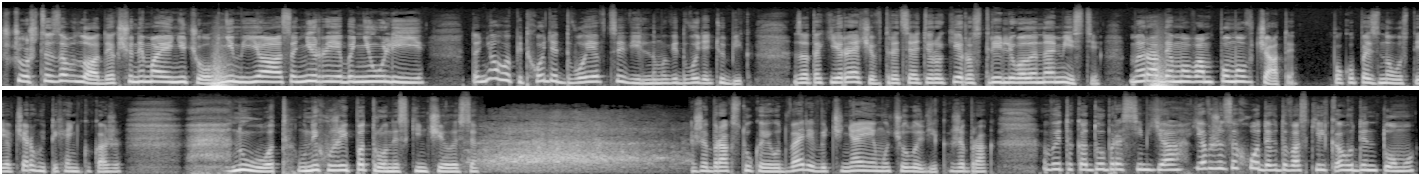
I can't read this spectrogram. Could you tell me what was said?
Що ж це за влада, якщо немає нічого, ні м'яса, ні риби, ні олії. До нього підходять двоє в цивільному, відводять у бік. За такі речі в 30-ті роки розстрілювали на місці. Ми радимо вам помовчати. Покупець знову стає в чергу і тихенько каже: Ну от, у них уже й патрони скінчилися. Жебрак стукає у двері, відчиняє йому чоловік. Жебрак. Ви така добра сім'я. Я вже заходив до вас кілька годин тому.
